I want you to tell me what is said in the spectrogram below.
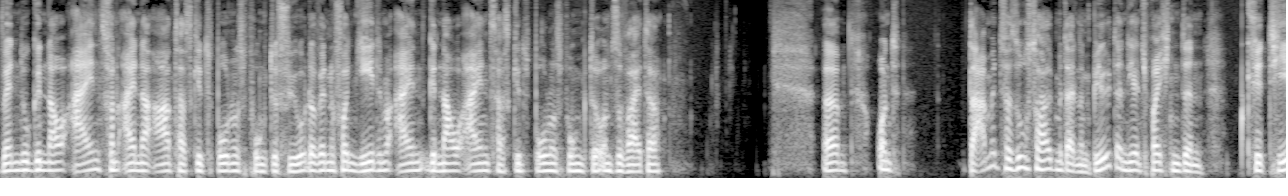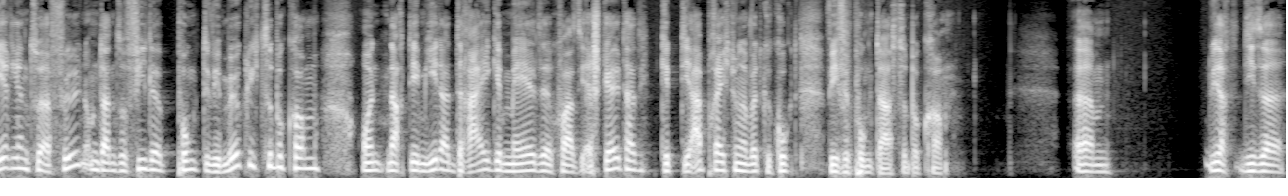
wenn du genau eins von einer Art hast, gibt es Bonuspunkte für. Oder wenn du von jedem ein, genau eins hast, gibt es Bonuspunkte und so weiter. Ähm, und damit versuchst du halt mit deinem Bild dann die entsprechenden Kriterien zu erfüllen, um dann so viele Punkte wie möglich zu bekommen. Und nachdem jeder drei Gemälde quasi erstellt hat, gibt die Abrechnung, dann wird geguckt, wie viele Punkte hast du bekommen. Ähm, wie gesagt, diese,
